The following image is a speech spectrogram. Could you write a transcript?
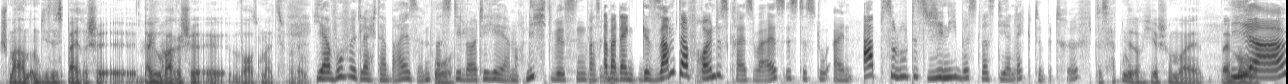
Schmarrn, um dieses bayerische, äh, bajuwarische äh, Wort mal zu verwenden. Ja, wo wir gleich dabei sind, was oh. die Leute hier ja noch nicht wissen, was aber dein gesamter Freundeskreis weiß, ist, dass du ein absolutes Genie bist, was Dialekte betrifft. Das hatten wir doch hier schon mal beim Mo. Ja,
